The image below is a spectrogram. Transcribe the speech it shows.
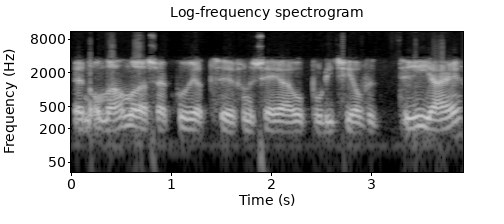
een onderhandelaarsakkoord van de CAO-politie over drie jaar.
